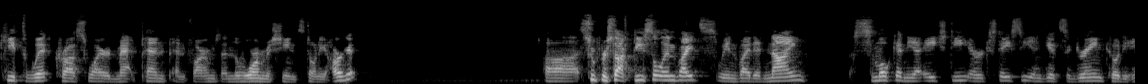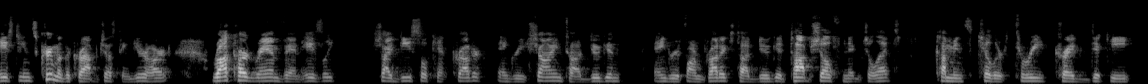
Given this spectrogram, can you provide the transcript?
Keith Witt, Crosswired, Matt Penn, Penn Farms, and the War Machine, Stony Hargett. Uh, super stock diesel invites, we invited nine. Smoking yeah, HD, Eric Stacy, and Gets a Grain, Cody Hastings, Cream of the Crop, Justin Gearhart, Rock Hard Ram, Van Hazley, Shy Diesel, Kent Crowder, Angry Shine, Todd Dugan, Angry Farm Products, Todd Dugan, Top Shelf, Nick Gillette, Cummins Killer 3, Craig Dickey.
